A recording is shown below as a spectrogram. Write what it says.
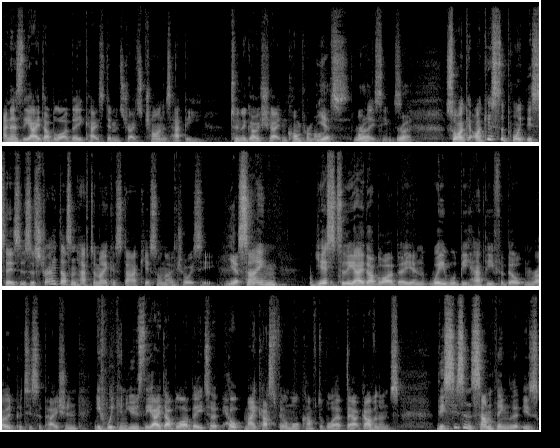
And as the AIIB case demonstrates, China's happy to negotiate and compromise yes, on right, these things. Right. So I, I, guess the point this says is Australia doesn't have to make a stark yes or no choice here. Yep. Saying yes to the AIIB and we would be happy for Belt and Road participation if we can use the AIIB to help make us feel more comfortable about governance this isn't something that is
